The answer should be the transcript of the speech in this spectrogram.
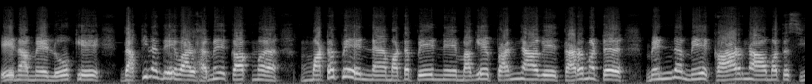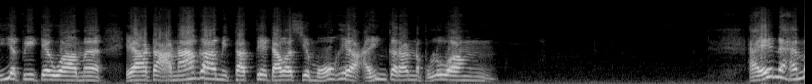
එහෙනම් මේ ලෝකේ දකින්න දේවල් හැම එකක්ම මට පේන්නේ මට පේන්නේ මගේ ප්‍රඥාවේ තරමට මෙන්න මේ කාරණාව මත සිය පීටෙව්වාම එයාට අනාගාමි තත්වයට අවශ්‍ය මෝහය අයින් කරන්න පුළුවන් ඇයෙන හැම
